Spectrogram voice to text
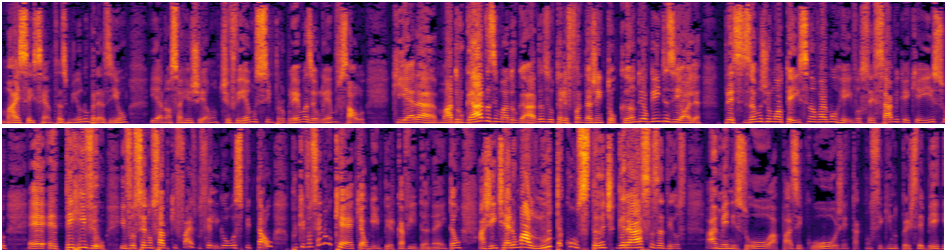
mais 600 mil no Brasil e a nossa região tivemos sim problemas. Eu lembro, Saulo, que era madrugadas e madrugadas o telefone da gente tocando e alguém dizia, olha, precisamos de uma UTI, senão vai morrer. E você sabe o que, é isso? É, é terrível. E você não sabe o que faz, você liga ao hospital porque você não quer que alguém perca a vida, né? Então, a gente era uma luta constante, graças a Deus, amenizou, apazigou, a gente está conseguindo perceber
